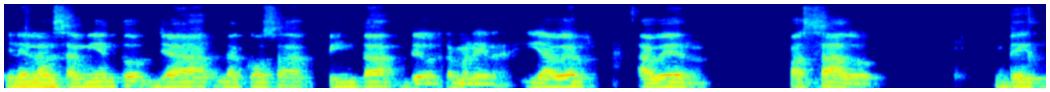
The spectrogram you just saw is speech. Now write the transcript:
en el lanzamiento, ya la cosa pinta de otra manera. Y haber haber pasado de,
